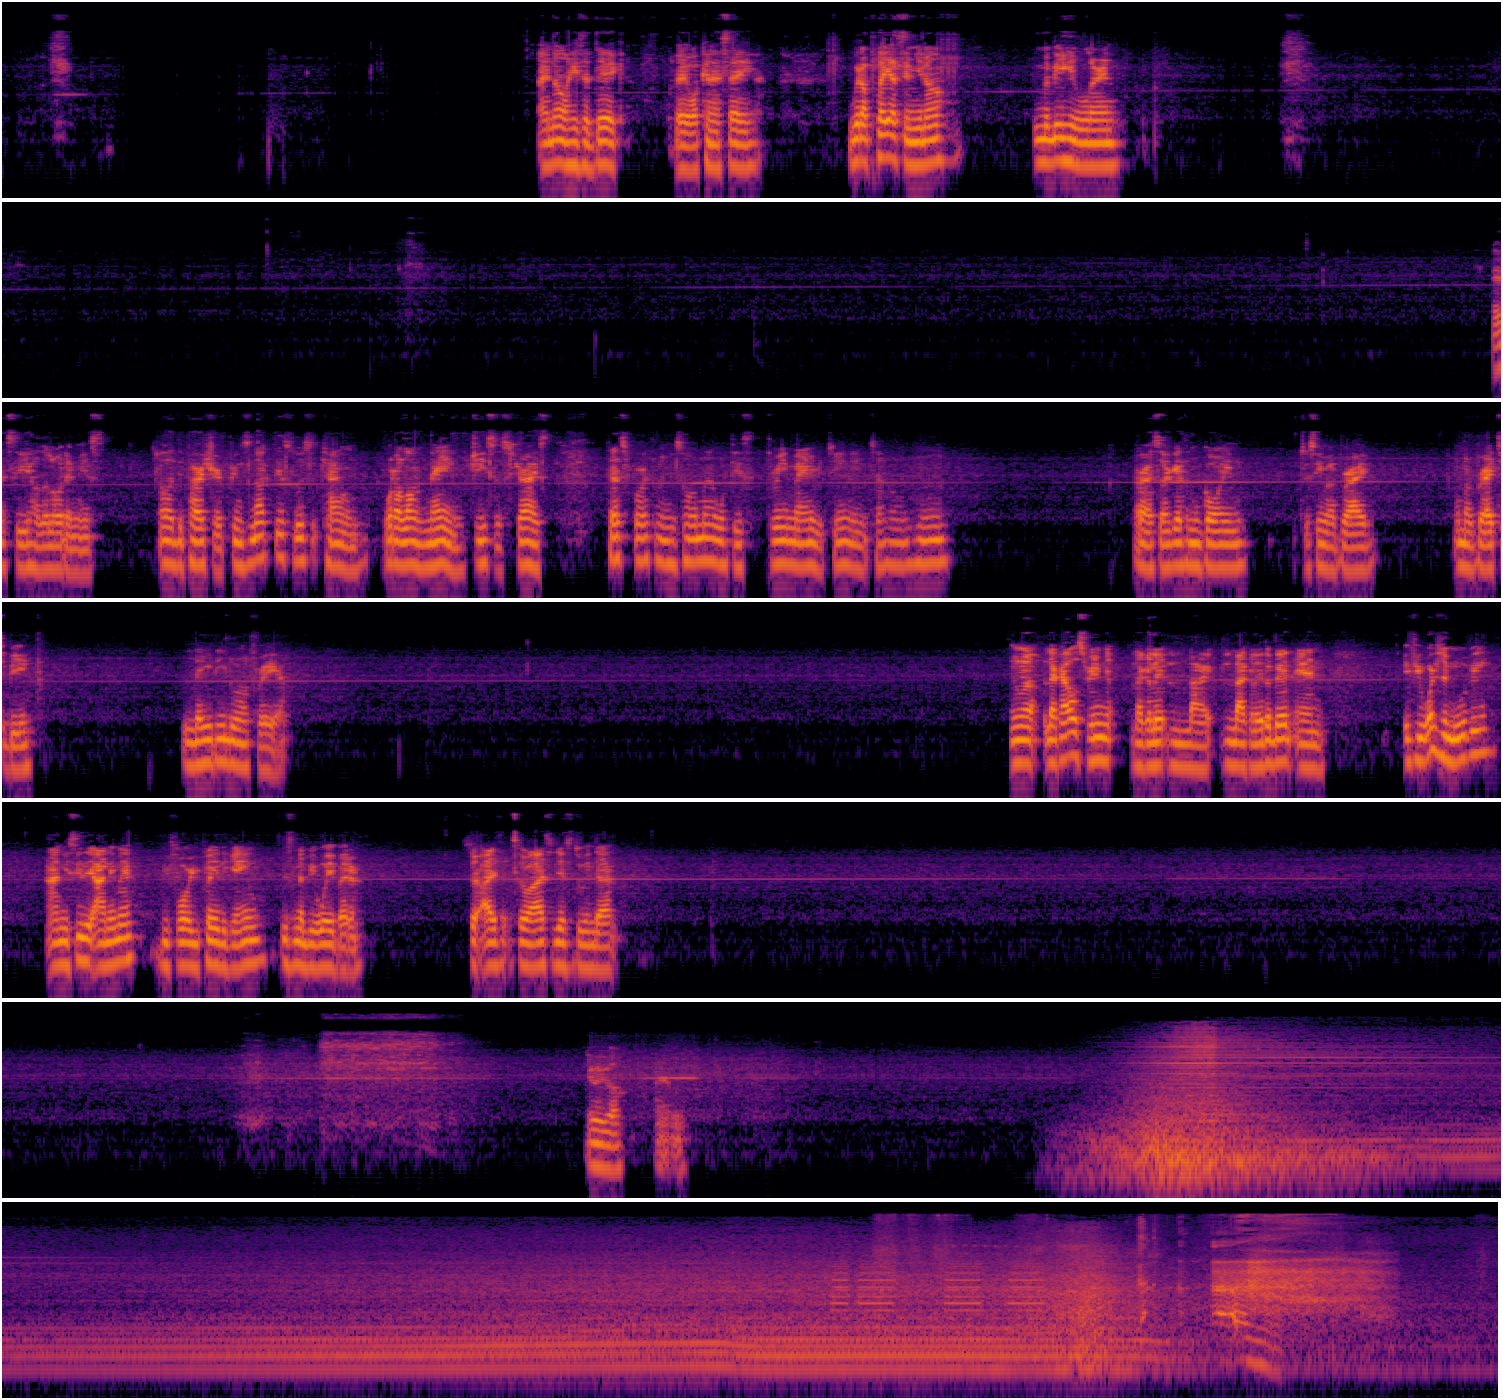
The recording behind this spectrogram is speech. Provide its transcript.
I know he's a dick, Hey, what can I say? We don't play as him, you know. Maybe he'll learn. Let's see how the loading is. Oh, departure. Prince Noctis Lucid What a long name. Jesus Christ. Sets forth on his homeland with his three man routine in town. Hmm. Alright, so I guess I'm going to see my bride. Or my bride to be. Lady Lunafreya. You know, like I was reading like a little like like a little bit, and if you watch the movie and you see the anime before you play the game, it's gonna be way better. So I so I suggest doing that. There we go.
